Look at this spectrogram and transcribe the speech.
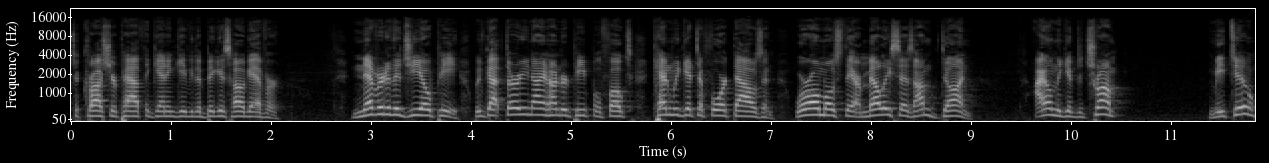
to cross your path again and give you the biggest hug ever. Never to the GOP. We've got 3,900 people, folks. Can we get to 4,000? We're almost there. Melly says, I'm done. I only give to Trump. Me too.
